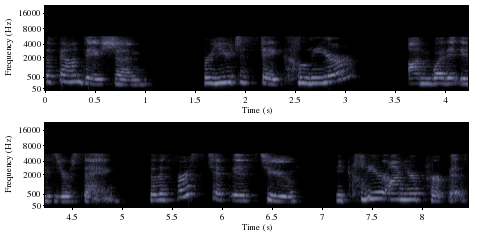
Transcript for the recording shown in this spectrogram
the foundation for you to stay clear on what it is you're saying. So the first tip is to be clear on your purpose.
